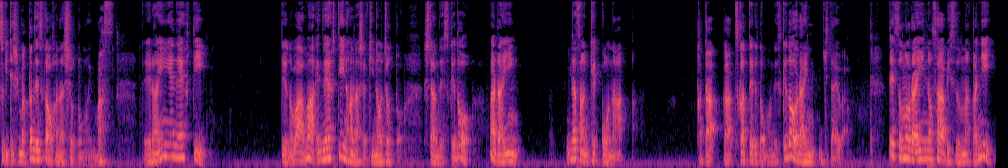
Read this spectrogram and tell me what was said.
過ぎてしまったんですがお話ししようと思います。LINENFT っていうのは、まあ NFT の話は昨日ちょっとしたんですけど、まあ LINE、皆さん結構な方が使ってると思うんですけど、LINE 自体は。で、その LINE のサービスの中に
